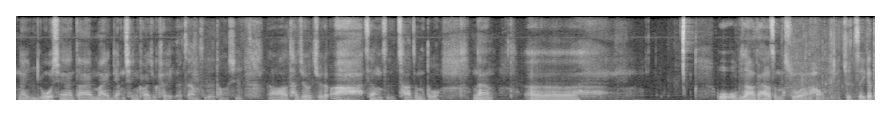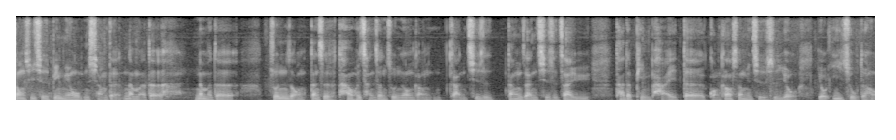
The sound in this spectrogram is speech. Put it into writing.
那以我现在大概卖两千块就可以了，这样子的东西，然后他就觉得啊，这样子差这么多，那呃。我我不知道该要怎么说了哈，就这个东西其实并没有我们想的那么的那么的尊荣，但是它会产生尊荣感感，其实当然其实在于它的品牌的广告上面其实是有有益处的哈。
